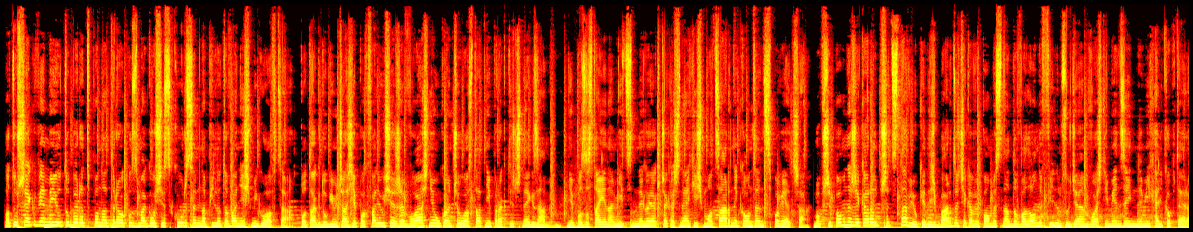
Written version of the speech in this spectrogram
Otóż jak wiemy, youtuber od ponad roku zmagał się z kursem na pilotowanie śmigłowca. Po tak długim czasie pochwalił się, że właśnie ukończył ostatni praktyczny egzamin. Nie pozostaje nam nic innego jak czekać na jakiś mocarny content z powietrza. Bo przypomnę, że Karol przedstawił kiedyś bardzo ciekawy pomysł na dowalony film z udziałem właśnie m.in. helikoptera.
